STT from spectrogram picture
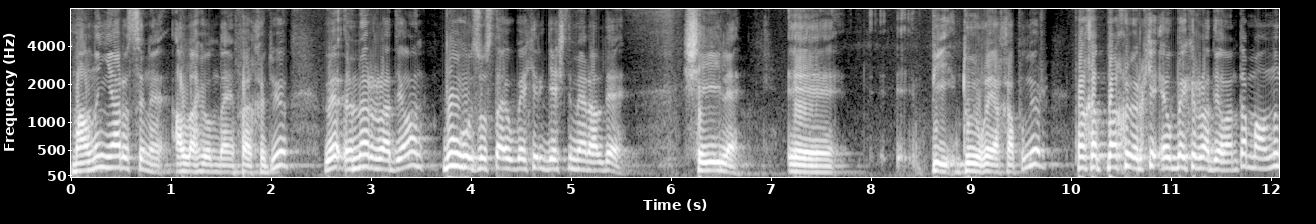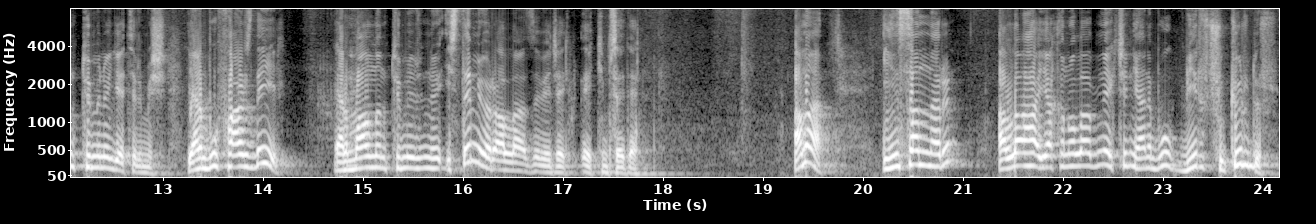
Malının yarısını Allah yolunda infak ediyor. Ve Ömer radıyallahu anh bu hususta Ebu Bekir geçtim herhalde şeyiyle e, bir duyguya kapılıyor. Fakat bakıyor ki Ebu Bekir radıyallahu anh malının tümünü getirmiş. Yani bu farz değil. Yani malının tümünü istemiyor Allah Azze ve Celle kimseden. Ama insanların Allah'a yakın olabilmek için yani bu bir şükürdür.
